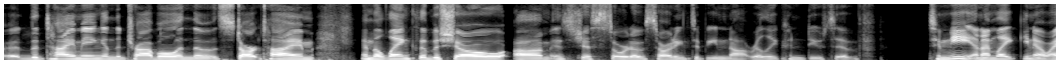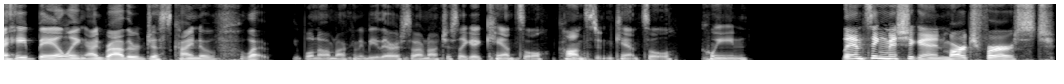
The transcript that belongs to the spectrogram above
uh, the timing and the travel and the start time and the length of the show um, is just sort of starting to be not really conducive to me. And I'm like, you know, I hate bailing. I'd rather just kind of let people know I'm not going to be there. So I'm not just like a cancel, constant cancel queen. Lansing, Michigan, March 1st.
